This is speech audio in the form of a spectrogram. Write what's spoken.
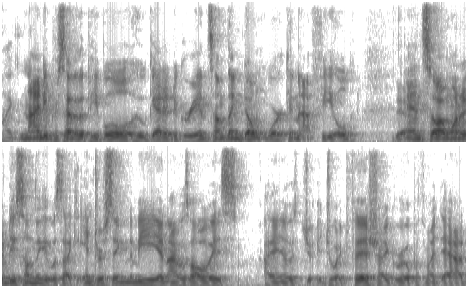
like ninety percent of the people who get a degree in something don't work in that field. Yeah. And so I wanted to do something that was like interesting to me, and I was always I enjoyed fish. I grew up with my dad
